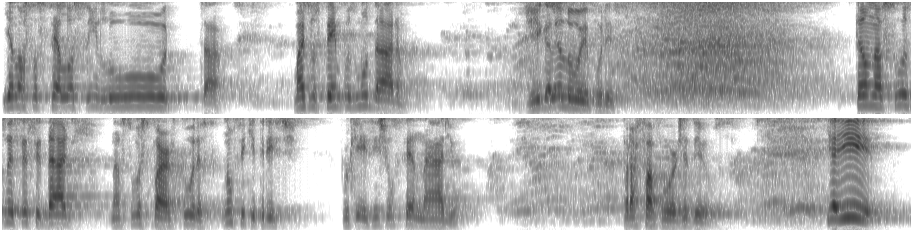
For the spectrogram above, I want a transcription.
e a nossa célula assim, luta. Mas os tempos mudaram. Diga aleluia por isso. Então, nas suas necessidades, nas suas farturas, não fique triste, porque existe um cenário para favor de Deus. E aí,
